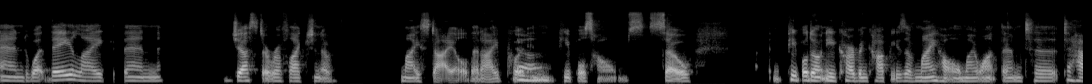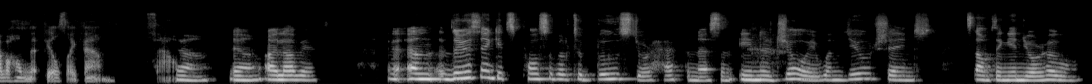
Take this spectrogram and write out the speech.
and what they like than just a reflection of my style that I put yeah. in people's homes. So people don't need carbon copies of my home. I want them to to have a home that feels like them. So yeah, yeah, I love it. And do you think it's possible to boost your happiness and inner joy when you change something in your home?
